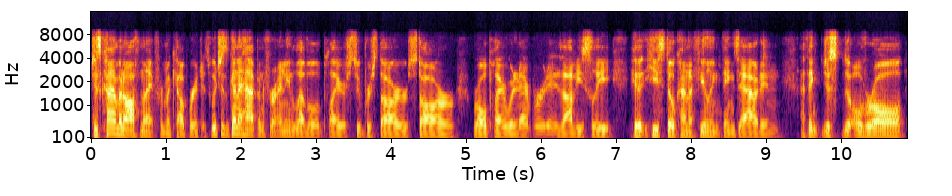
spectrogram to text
just kind of an off night for Mikal Bridges, which is going to happen for any level of player, superstar, star, role player, whatever it is. Obviously, he, he's still kind of feeling things out, and I think just the overall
